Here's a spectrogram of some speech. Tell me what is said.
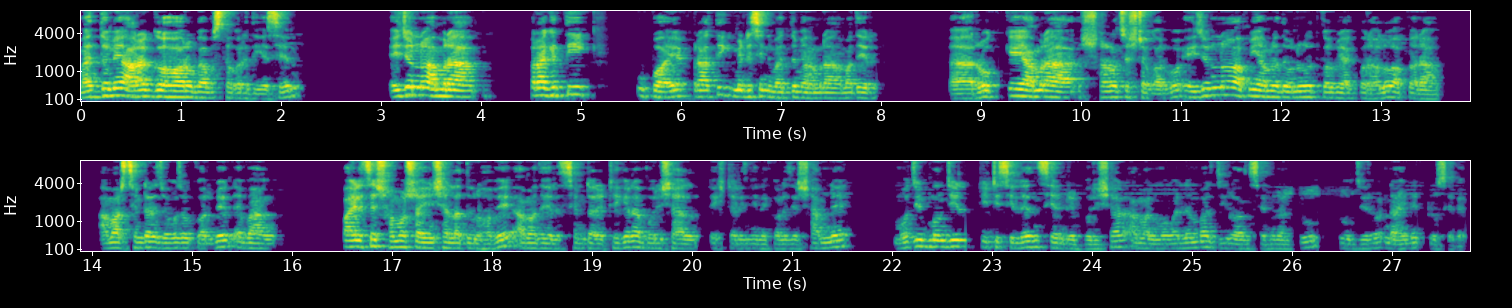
মাধ্যমে আরোগ্য হওয়ারও ব্যবস্থা করে দিয়েছেন। এই জন্য আমরা প্রাকৃতিক উপায়ে প্রাকৃতিক মেডিসিনের মাধ্যমে আমরা আমাদের রোগকে আমরা সরানোর চেষ্টা করব। এই জন্য আমি আপনাদের অনুরোধ করব একবার হলেও আপনারা আমার সেন্টারে যোগাযোগ করবেন এবং পাইলসের সমস্যা ইনশাল্লাহ দূর হবে। আমাদের সেন্টারের ঠিকানা বরিশাল টেক্সটাইল ইঞ্জিনিয়ারিং কলেজের সামনে, Mujib Manzil TTC lane CMD Barishal. আমার mobile number zero one seven one two two zero nine eight two seven.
